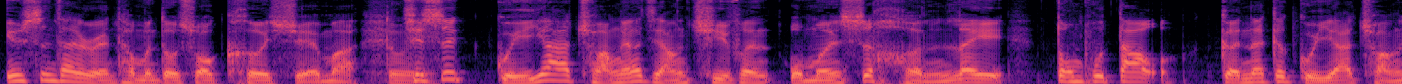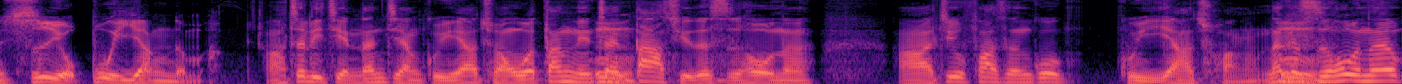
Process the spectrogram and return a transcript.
因为现在的人他们都说科学嘛，其实鬼压床要怎样区分？我们是很累，动不到，跟那个鬼压床是有不一样的嘛？啊，这里简单讲鬼压床。我当年在嗯大学的时候呢，啊，就发生过鬼压床。那个时候呢，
